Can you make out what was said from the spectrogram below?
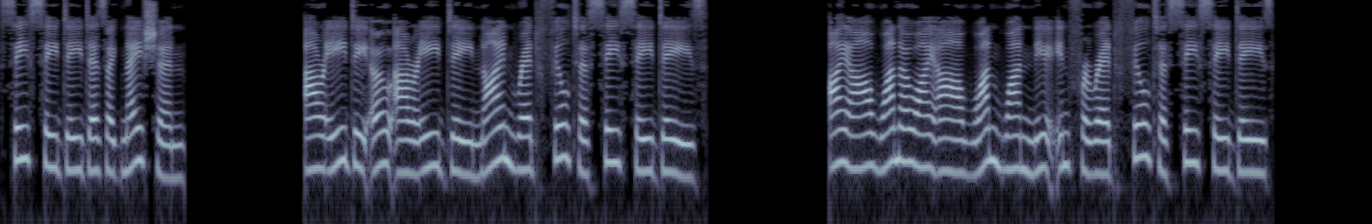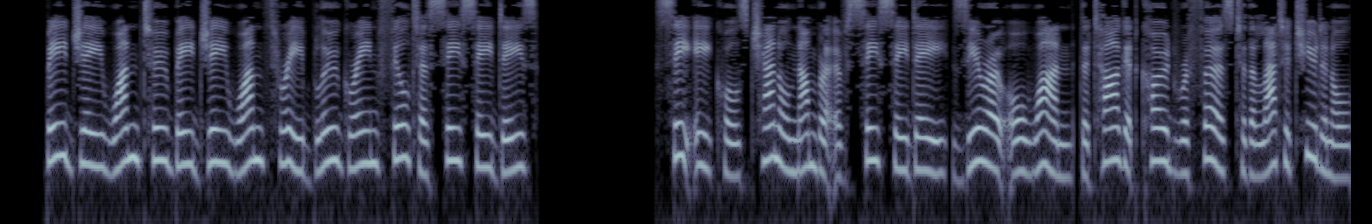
CCD designation. RED0 RED9 red filter CCDs. IR10 IR11 near infrared filter CCDs BG12 BG13 blue-green filter CCDs C equals channel number of CCD 0 or 1 the target code refers to the latitudinal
